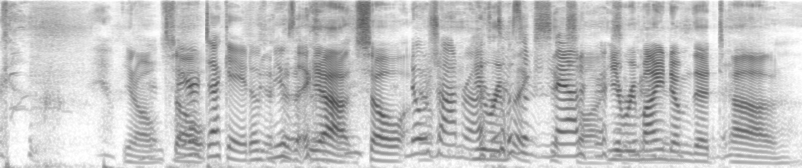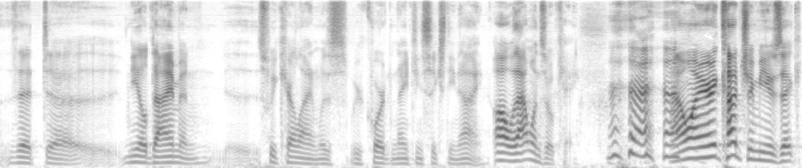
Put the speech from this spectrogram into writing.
you know, An entire so decade of music. yeah, so No genre. You it re- doesn't like six matter. songs. you remind them that uh, that uh, Neil Diamond, uh, "Sweet Caroline" was recorded in 1969. Oh, well, that one's okay. I don't want to hear country music,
